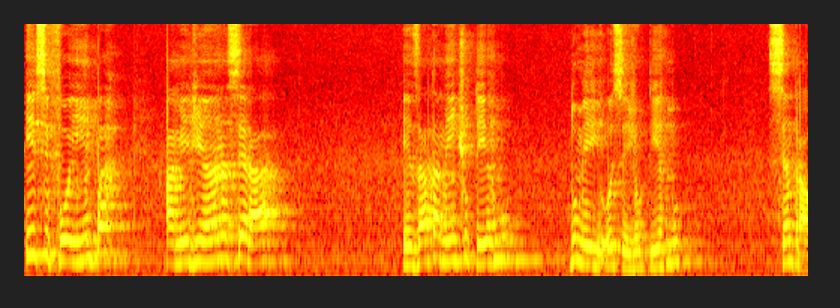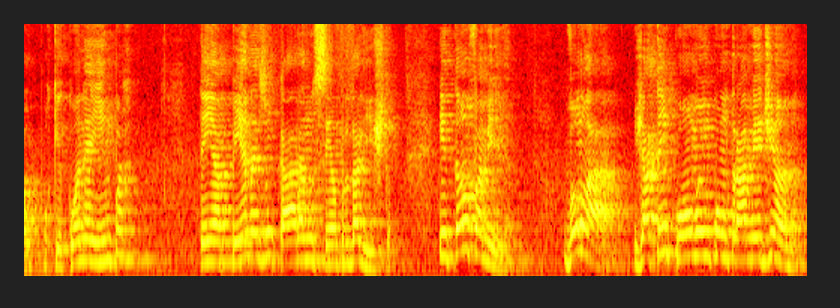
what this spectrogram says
E se for ímpar, a mediana será exatamente o termo do meio, ou seja, o termo central, porque quando é ímpar, tem apenas um cara no centro da lista. Então, família, vamos lá, já tem como eu encontrar a mediana.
